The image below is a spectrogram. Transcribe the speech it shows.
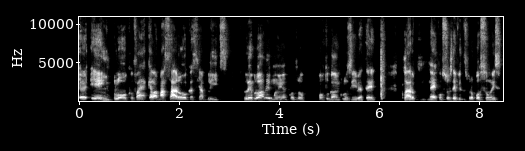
é- é em bloco, vai aquela maçaroca, assim, a Blitz. Lembrou a Alemanha contra o Portugal, inclusive, até. Claro, né, com suas devidas proporções.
